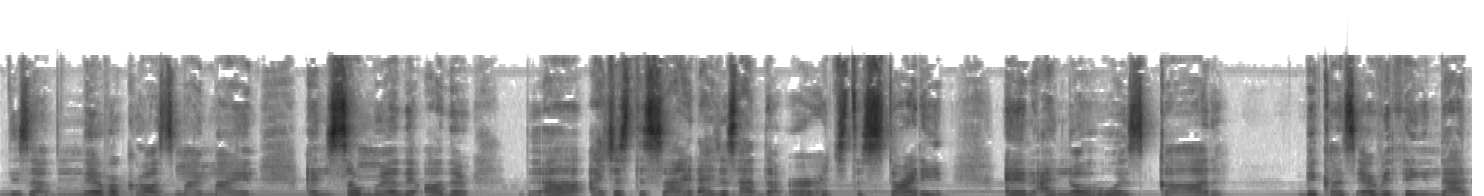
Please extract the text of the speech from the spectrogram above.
This have never crossed my mind. And somewhere or the other, uh, I just decided, I just had the urge to start it. And I know it was God because everything that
